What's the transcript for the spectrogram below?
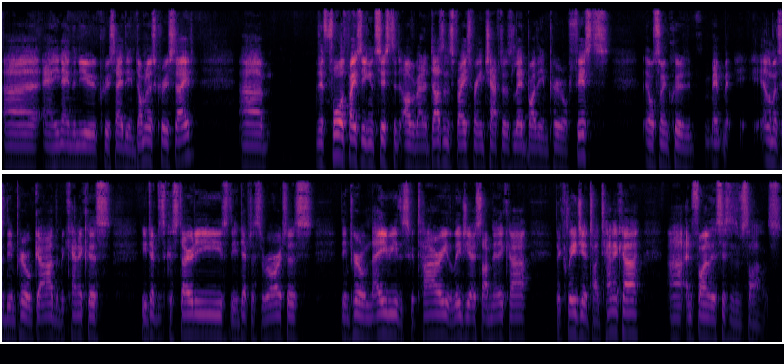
Uh, and he named the new crusade the Indominus Crusade. Um, the fourth basically consisted of about a dozen Space Marine chapters led by the Imperial Fists. It also included me- me- elements of the Imperial Guard, the Mechanicus, the Adeptus Custodes, the Adeptus Sororitas, the Imperial Navy, the Skitarii, the Legio Cybernetica, the Collegia Titanica, uh, and finally the Sisters of Silence.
